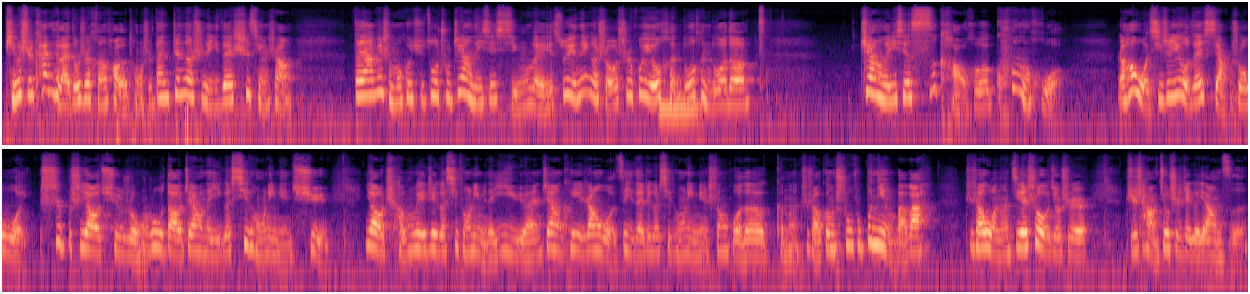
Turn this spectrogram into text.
平时看起来都是很好的同事，但真的是一在事情上，大家为什么会去做出这样的一些行为？所以那个时候是会有很多很多的这样的一些思考和困惑。然后我其实也有在想，说我是不是要去融入到这样的一个系统里面去，要成为这个系统里面的一员，这样可以让我自己在这个系统里面生活的可能至少更舒服，不拧巴吧。至少我能接受，就是职场就是这个样子，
